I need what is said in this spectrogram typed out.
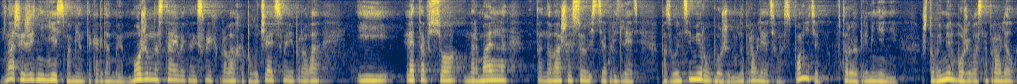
В нашей жизни есть моменты, когда мы можем настаивать на своих правах и получать свои права, и это все нормально, это на вашей совести определять. Позвольте миру Божьему направлять вас. Помните второе применение? Чтобы мир Божий вас направлял.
